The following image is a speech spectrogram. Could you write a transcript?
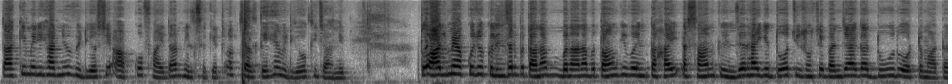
تاکہ میری ہر نیو ویڈیو سے آپ کو فائدہ مل سکے۔ تو اب چلتے ہیں ویڈیو کی جانب۔ تو آج میں آپ کو جو کلینزر بتانا بنانا بتاؤں گی، وہ انتہائی آسان کلینزر ہے۔ یہ دو چیزوں سے بن جائے گا، دودھ اور ٹماٹر۔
